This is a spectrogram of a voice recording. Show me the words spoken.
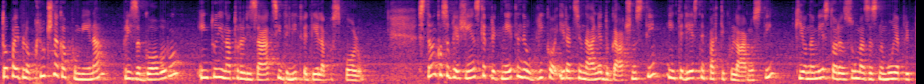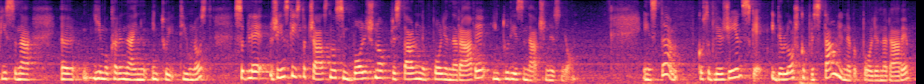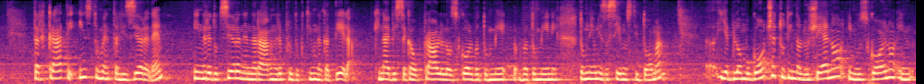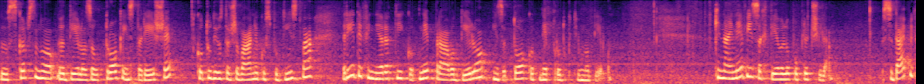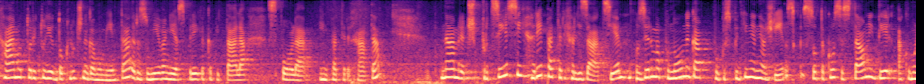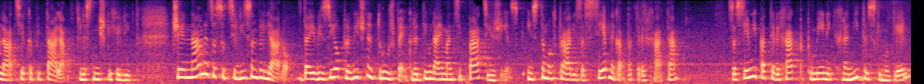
To pa je bilo ključnega pomena pri zagovoru in tudi naturalizaciji delitve dela po spolu. S tem, ko so bile ženske pregnetene obliko iracionalne drugačnosti in telesne partikularnosti, ki jo na mesto razuma zaznamuje pripisana eh, jim okarena in intuitivnost, so bile ženske istočasno simbolično predstavljene v polje narave in tudi izenačene z njo. In s tem, ko so bile ženske ideološko predstavljene v polje narave, ter hkrati instrumentalizirane in reducirane naraven reproduktivnega dela, ki naj bi se ga upravljalo zgolj v, dome, v domeni domnevni zasebnosti doma, je bilo mogoče tudi naloženo in vzgojno in skrbstveno delo za otroke in starejše, kot tudi vzdrževanje gospodinstva, redefinirati kot nepravo delo in zato kot neproduktivno delo, ki naj ne bi zahtevalo poplačila. Sedaj prihajamo torej tudi do ključnega momenta razumevanja sprega kapitala, spola in patriarhata. Namreč procesi repatrializacije oziroma ponovnega pogospodinjanja žensk so tako sestavni del akumulacije kapitala lesniških elit. Če je namreč za socializem veljalo, da je vizijo pravične družbe gradil na emancipaciji žensk in s tem odpravi zasebnega patriarhata, zasebni patriarhat pa pomeni hraniteljski model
